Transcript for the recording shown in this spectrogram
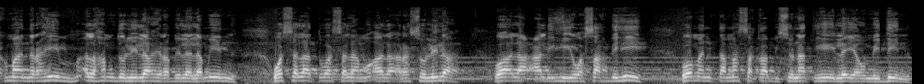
Rahman Rahim, Alhamdulillahi Rabbil Alamin, wassalatu wassalamu ala Rasulillah, wa ala alihi wa sahbihi, wa man tamasaka bisunatihi ila yaumidin.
